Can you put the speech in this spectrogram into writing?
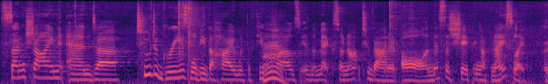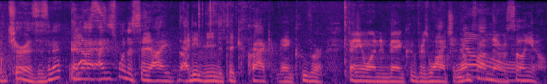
sunshine and uh, two degrees will be the high with a few mm. clouds in the mix. So not too bad at all. And this is shaping up nicely. It sure is, isn't it? And I, I just want to say I, I didn't mean to take a crack at Vancouver. If anyone in Vancouver is watching, I'm from there, so you know.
